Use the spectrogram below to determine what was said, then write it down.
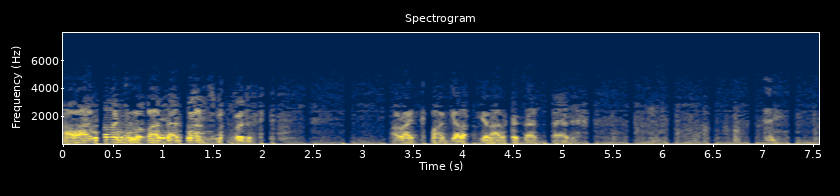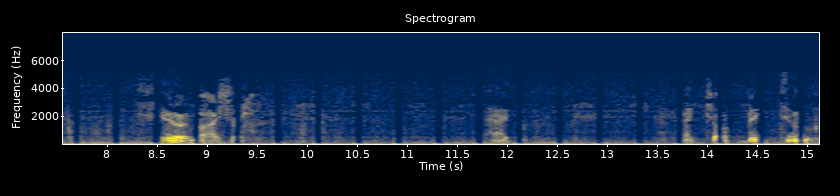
Now, I warned you about that once, Medford. All right, come on, get up. You're not hurt that bad. Sure, Marshal. I, I talk big, too.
